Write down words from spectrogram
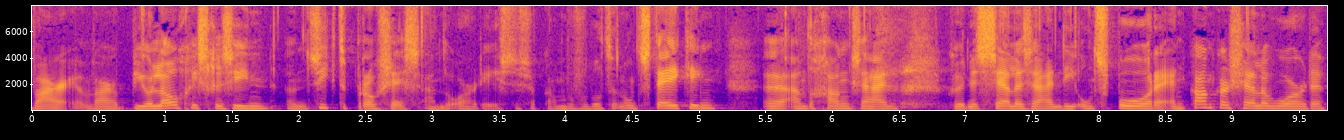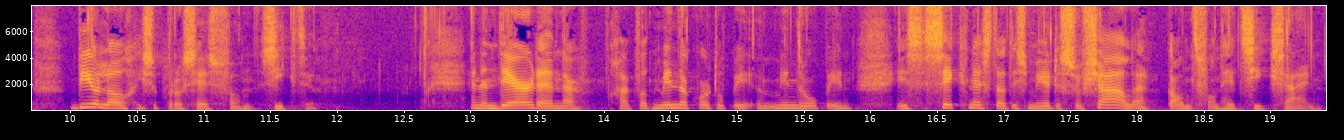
waar, waar biologisch gezien een ziekteproces aan de orde is. Dus er kan bijvoorbeeld een ontsteking uh, aan de gang zijn, kunnen cellen zijn die ontsporen en kankercellen worden, biologische proces van ziekte. En een derde, en daar ga ik wat minder kort op in, minder op in, is sickness. Dat is meer de sociale kant van het ziek zijn.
